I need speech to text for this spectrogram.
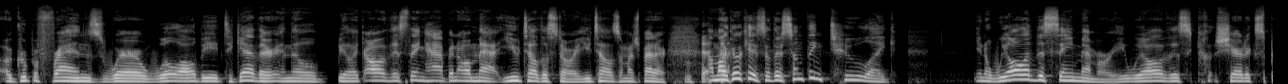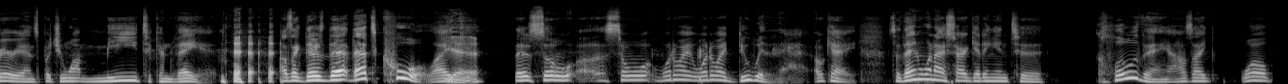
a group of friends where we'll all be together and they'll be like, "Oh, this thing happened. Oh, Matt, you tell the story. You tell it so much better." I'm like, "Okay, so there's something to like you know, we all have the same memory. We all have this shared experience, but you want me to convey it. I was like, "There's that. That's cool. Like, Yeah. There's so uh, so. What do I what do I do with that? Okay. So then when I started getting into clothing, I was like, well,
